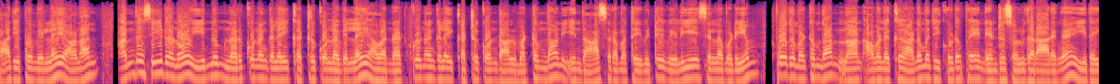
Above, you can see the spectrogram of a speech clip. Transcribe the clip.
பாதிப்பும் இல்லை. ஆனால் அந்த சீடனோ இன்னும் நற்குணங்களை கற்றுக்கொள்ளவில்லை. அவன் நற்குணங்களை கற்றுக்கொண்டால் மட்டும்தான் இந்த ஆசிரமத்தை விட்டு வெளியே செல்ல முடியும். அப்போது மட்டும்தான் நான் அவனுக்கு அனுமதி கொடுப்பேன் என்று சொல்கிறாருங்க. இதை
